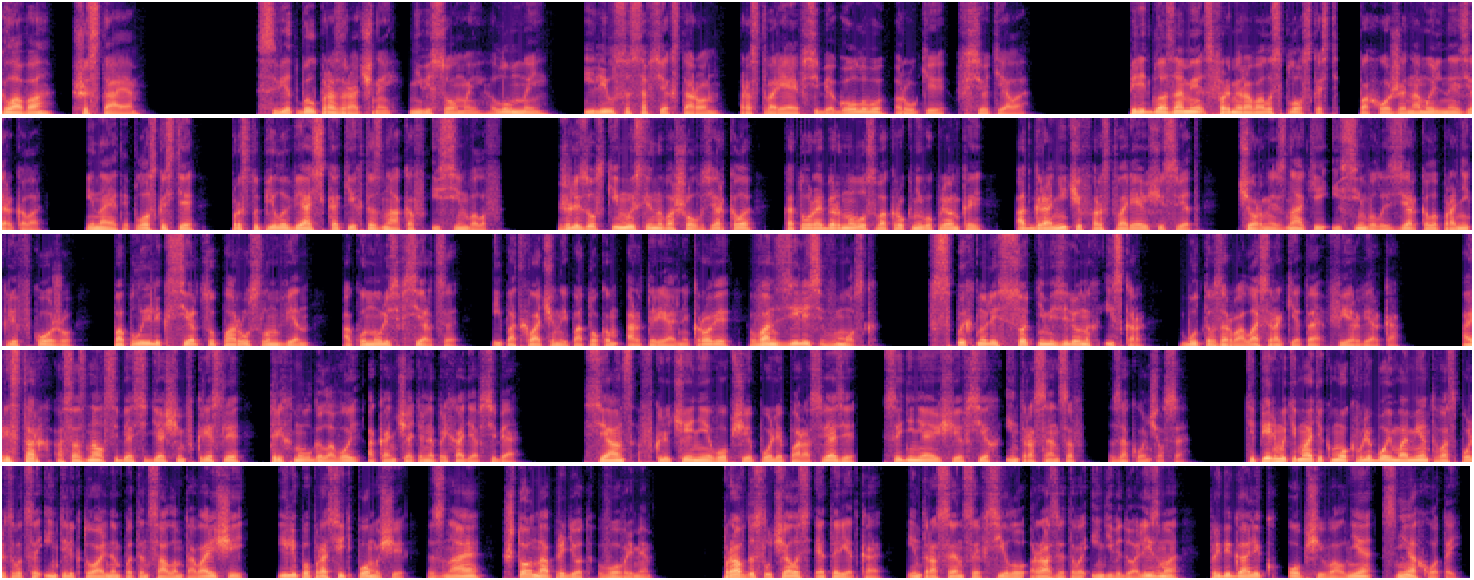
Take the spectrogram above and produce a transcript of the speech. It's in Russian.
Глава шестая. Свет был прозрачный, невесомый, лунный и лился со всех сторон, растворяя в себе голову, руки, все тело. Перед глазами сформировалась плоскость, похожая на мыльное зеркало, и на этой плоскости проступила вязь каких-то знаков и символов. Железовский мысленно вошел в зеркало, которое обернулось вокруг него пленкой, отграничив растворяющий свет — Черные знаки и символы зеркала проникли в кожу, поплыли к сердцу по руслам вен, окунулись в сердце и, подхваченные потоком артериальной крови, вонзились в мозг. Вспыхнулись сотнями зеленых искр, будто взорвалась ракета фейерверка. Аристарх осознал себя сидящим в кресле, тряхнул головой, окончательно приходя в себя. Сеанс включения в общее поле парасвязи, соединяющее всех интросенсов, закончился. Теперь математик мог в любой момент воспользоваться интеллектуальным потенциалом товарищей или попросить помощи, зная, что она придет вовремя. Правда, случалось это редко. Интросенсы в силу развитого индивидуализма прибегали к общей волне с неохотой.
